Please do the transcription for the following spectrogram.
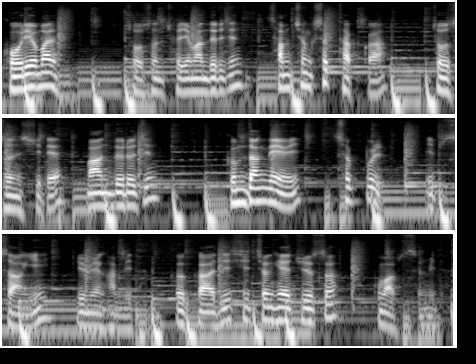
고려 말 조선 초에 만들어진 삼층 석탑과 조선 시대 만들어진 금당 내의 석불 입상이 유명합니다. 끝까지 시청해 주셔서 고맙습니다.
